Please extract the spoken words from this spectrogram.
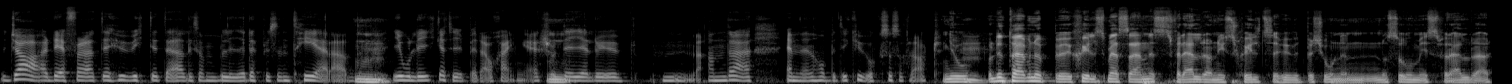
gör det för att det är hur viktigt det är att liksom bli representerad Mm. i olika typer av genrer. Så det gäller ju mm, andra ämnen än hbtq också såklart. Jo, och den tar även upp eh, skilsmässa. Hennes föräldrar har nyss skilt sig, huvudpersonen Nozomis föräldrar.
